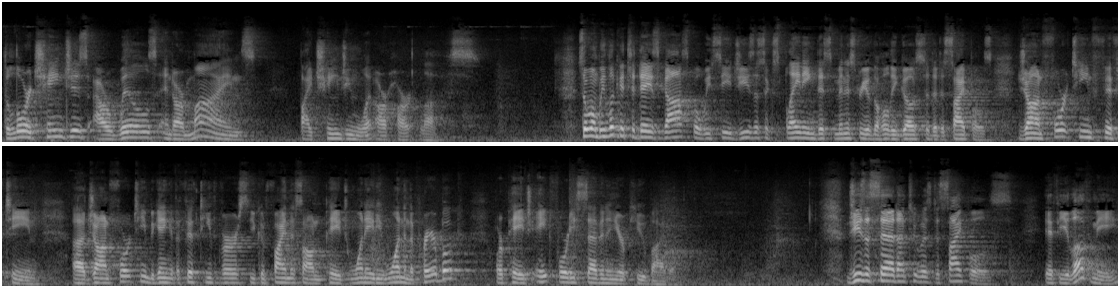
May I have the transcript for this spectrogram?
The Lord changes our wills and our minds by changing what our heart loves. So, when we look at today's gospel, we see Jesus explaining this ministry of the Holy Ghost to the disciples. John 14, 15. Uh, John 14, beginning at the 15th verse. You can find this on page 181 in the prayer book or page 847 in your Pew Bible. Jesus said unto his disciples, If ye love me,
